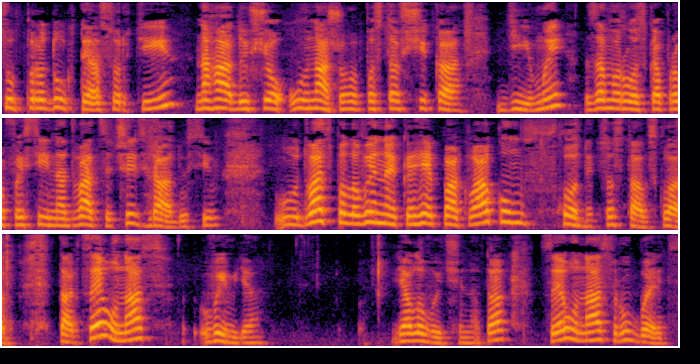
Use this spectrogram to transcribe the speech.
субпродукти асорті. Нагадую, що у нашого поставщика Діми заморозка професійна 26 градусів. У 2,5 кг пак вакуум входить состав, склад. Так, це у нас вим'я. Яловичина, так? Це у нас рубець.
